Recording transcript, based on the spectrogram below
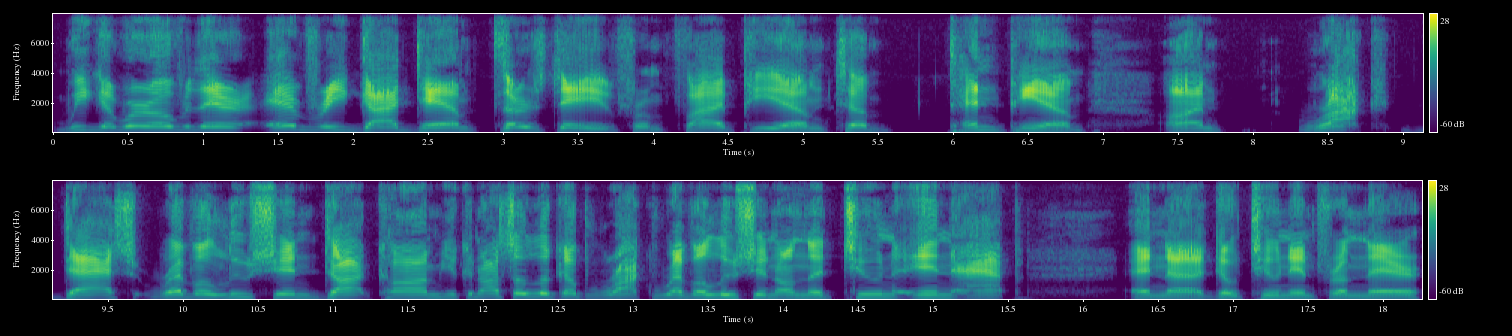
We get we're over there every goddamn Thursday from 5 p.m. to 10 p.m. on rock-revolution.com. You can also look up Rock Revolution on the TuneIn app and uh, go tune in from there.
